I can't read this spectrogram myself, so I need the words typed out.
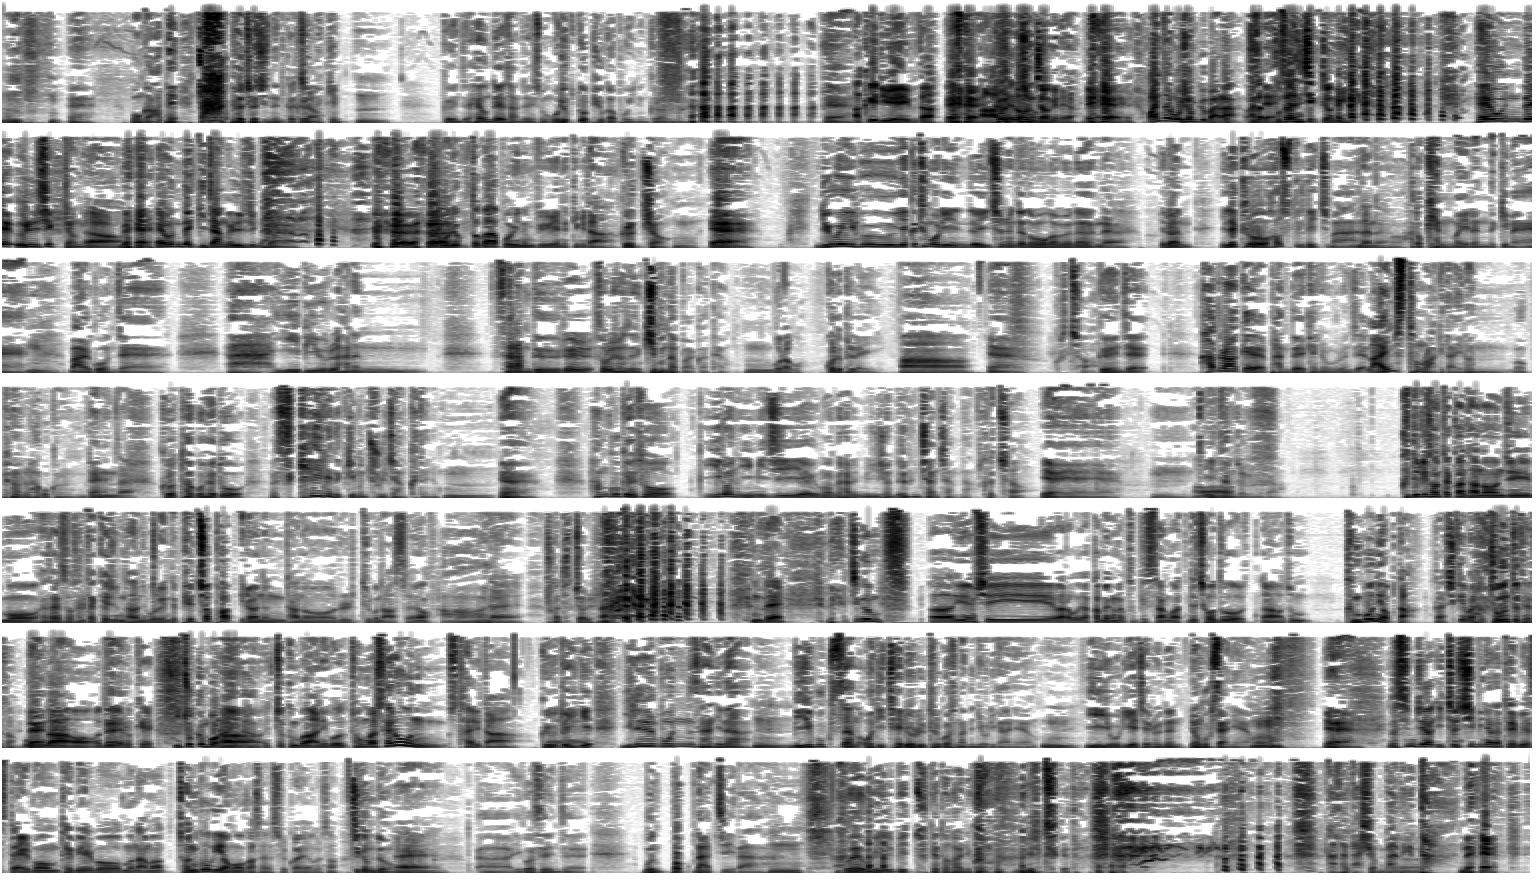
예. 뭔가 앞에 쫙 펼쳐지는 그 그렇죠. 런 느낌? 음. 그 이제 해운대에서 앉아 있으면 오륙도 view가 보이는 그런. 예. 아, 그게 뉴웨이브다? 예, 아, 그렇죠. 새로운 정이네요. 네. 예. 완전 오션뷰 봐라. 부산. 부산식 정이. 해운대 을식정. 어. 네. 해운대 기장 을식정. 오륙도가 보이는 뷰의 느낌이다. 그렇죠. 음. 예. 뉴웨이브의 끄트머리 이제 2000년대 넘어가면은 네. 이런 일렉트로 하우스들도 있지만. 어, 하도켄 뭐 이런 느낌의 음. 말고 이제 아, 이 비유를 하는 사람들을 솔루션스는 기분 나빠할 것 같아요. 음, 뭐라고? 콜드플레이. 아, 예. 그렇죠. 그 이제 하드락의 반대 개념으로 이제 라임스톤 락이다 이런 뭐 표현을 하고 그러는데 음, 네. 그렇다고 해도 스케일의 느낌은 줄지 않거든요. 음, 예. 한국에서 이런 이미지의 음악을 하는 뮤지션들은 흔치 않지 않나. 그렇죠. 예, 예, 예. 음, 어. 인상적입니다. 그들이 선택한 단어인지 뭐 회사에서 선택해 준 단어인지 모르겠는데 퓨처팝이라는 단어를 들고 나왔어요. 아, 네. 초티절. 근데 네. 지금 어, UMC의 말하고 약간 맥락도 비슷한 것 같은데 저도 아, 좀 근본이 없다. 그러니까 쉽게 말해서 좋은 뜻에서 뭔가 네, 네. 어, 어디에 네. 이렇게 이쪽 근본 아니다. 어, 이쪽 근본 아니고 정말 새로운 스타일이다. 그리고 또 네. 이게 일본산이나 음. 미국산 어디 재료를 들고 와서 만든 요리가 아니에요. 음. 이 요리의 재료는 영국산이에요. 음. 예. 그래서 심지어 2012년에 데뷔했을 때 앨범 데뷔 앨범은 아마 전곡이 영어 가사였을 거예요. 그래서 지금도 예. 아, 이것을 이제 문법 나지다. 음. 왜 will be together가 아니고 will together. 가사 다시 한번 봐야 되겠다. 네.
